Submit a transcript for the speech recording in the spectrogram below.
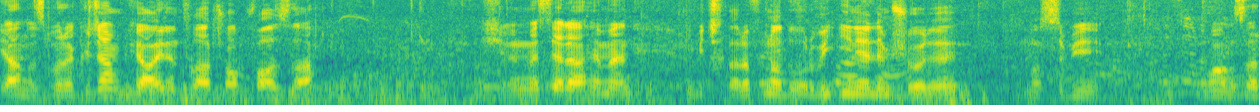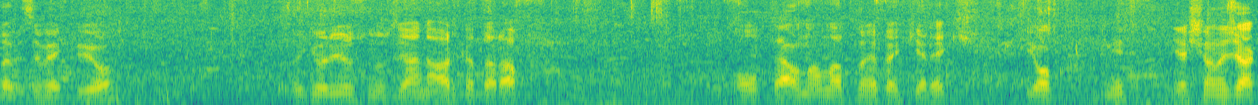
yalnız bırakacağım ki ayrıntılar çok fazla. Şimdi mesela hemen beach tarafına doğru bir inelim şöyle nasıl bir manzara bizi bekliyor. Burada görüyorsunuz yani arka taraf Old Town anlatmaya pek gerek yok. Nice yaşanacak,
